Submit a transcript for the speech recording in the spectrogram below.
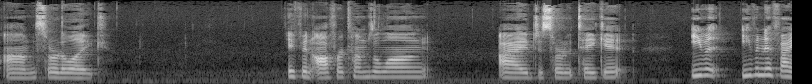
um, sort of like if an offer comes along, I just sort of take it. Even even if I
